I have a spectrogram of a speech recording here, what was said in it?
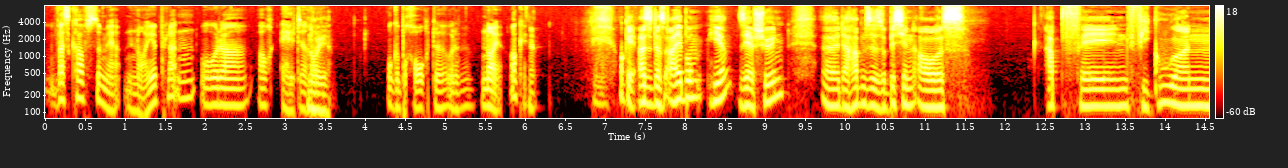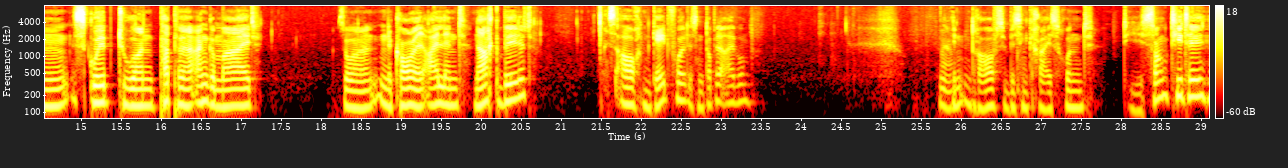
was kaufst du mehr? Neue Platten oder auch ältere? Neue. Oh, gebrauchte oder neue, okay. Ja. Okay, also das Album hier, sehr schön. Äh, da haben sie so ein bisschen aus Abfällen, Figuren, Skulpturen, Pappe angemalt. So eine Coral Island nachgebildet. Ist auch ein Gatefold, ist ein Doppelalbum. Ja. Hinten drauf so ein bisschen kreisrund die Songtitel.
